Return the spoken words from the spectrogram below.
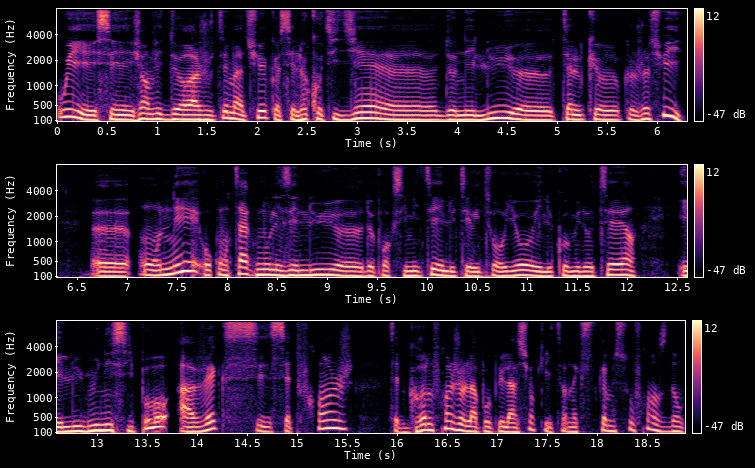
Oui, et c'est, j'ai envie de rajouter, Mathieu, que c'est le quotidien euh, d'un élu euh, tel que, que, je suis. Euh, on est au contact, nous les élus de proximité, élus territoriaux, élus communautaires, élus municipaux, avec cette frange, cette grande frange de la population qui est en extrême souffrance. Donc,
